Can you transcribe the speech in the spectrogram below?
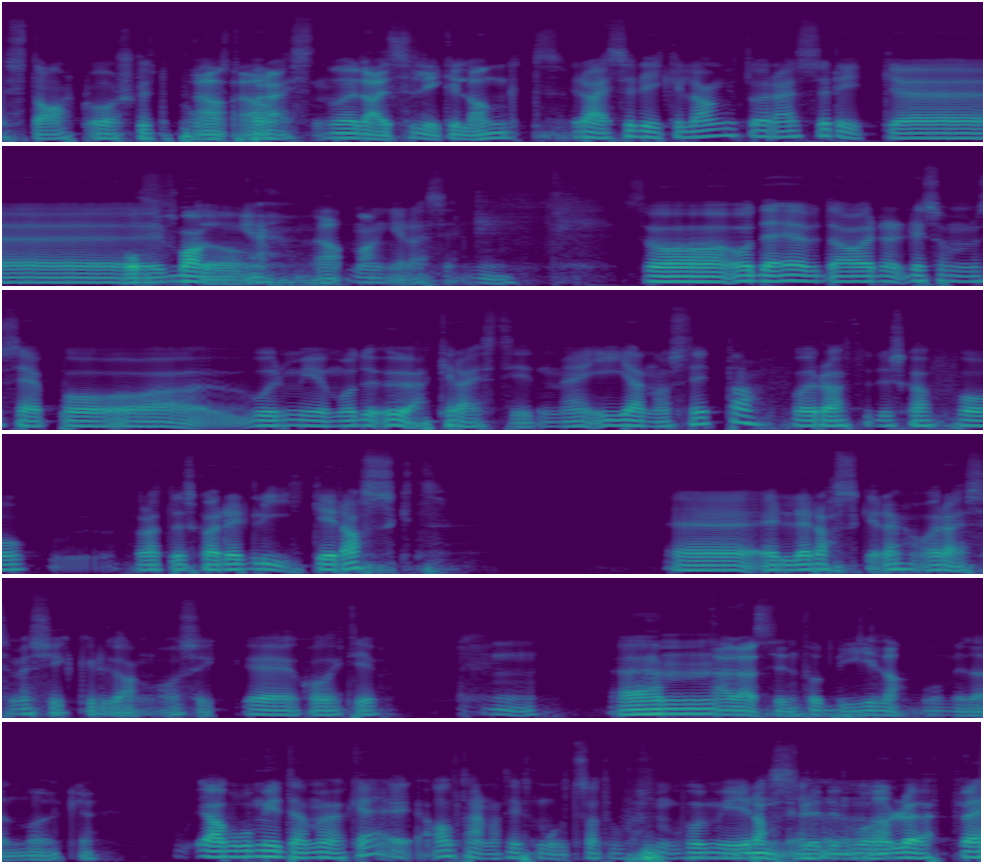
start- og sluttpunkt Ja, på reisen. Og reiser like langt. Reiser like langt og reiser like Ofte, og- mange. ja. Mange reiser. Mm. Så, og det da liksom se på hvor mye må du øke reisetiden med i gjennomsnitt da, for at du skal få For at det skal være like raskt eller raskere å reise med sykkel, gang og syk eh, kollektiv. Mm. Um, Jeg reiser inn for bil, da. Hvor mye den må øke. ja, hvor mye den må øke? Alternativt motsatt. Hvor, hvor mye Mm, raskere du må løpe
